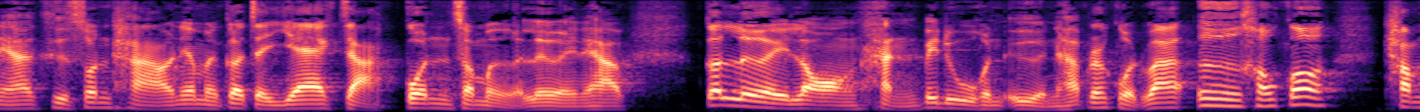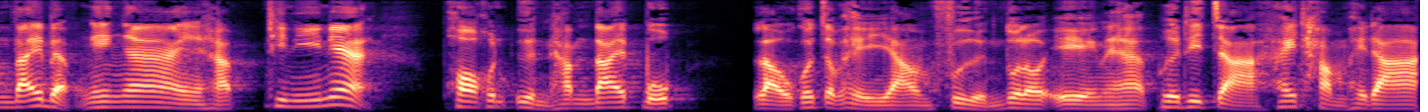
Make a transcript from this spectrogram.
นะฮะคือส้นเท้าเนี่ยมันก็จะแยกจากก้นเสมอเลยนะครับ ก็เลยลองหันไปดูคนอื่นนะครับ ปรากฏว่า เออเขาก็ทำได้แบบง่าย ๆนะครับ ทีนี้เนี่ยพอคนอื่นทำได้ปุ๊บ เราก็จะพยายามฝืนตัวเราเองนะฮะเพื่อที่จะให้ทำให้ได้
